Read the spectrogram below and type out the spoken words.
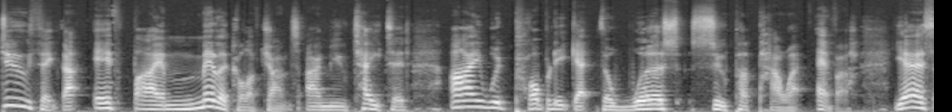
do think that if by a miracle of chance I mutated, I would probably get the worst superpower ever. Yes,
